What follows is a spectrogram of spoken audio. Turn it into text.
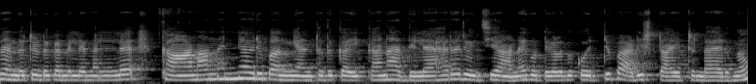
വെന്തിട്ടിട്ട് കണ്ടില്ലേ? നല്ല കാണാൻ തന്നെ ഒരു ഭംഗിയാണ് ഇത് കഴിക്കാൻ. അതിലേറെ രുചിയാണ്. കുട്ടികൾക്കൊക്കെ ഒരുപാട് ഇഷ്ടമായിട്ടുണ്ടായിരുന്നു.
